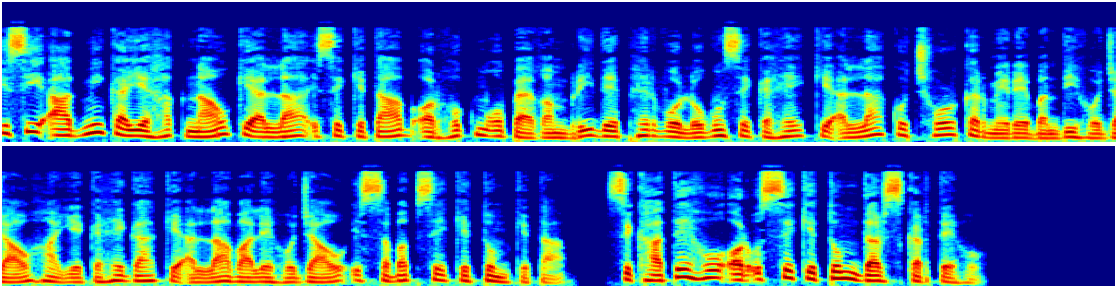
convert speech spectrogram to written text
کسی آدمی کا یہ حق ناؤ کہ اللہ اسے کتاب اور حکم و پیغمبری دے، پھر وہ لوگوں سے کہے کہ اللہ کو چھوڑ کر میرے بندی ہو جاؤ۔ ہاں یہ کہے گا کہ اللہ والے ہو جاؤ اس سبب سے کہ تم کتاب سکھاتے ہو اور اس سے کہ تم درس کرتے ہو۔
